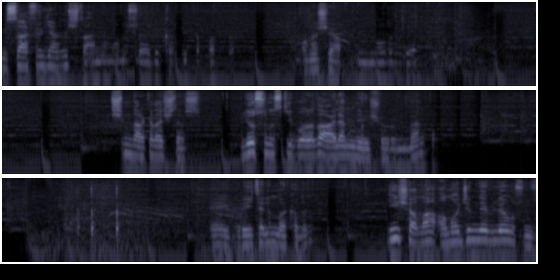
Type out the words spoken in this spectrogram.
Misafir gelmişti annem onu söyledi kapıyı kapattı. Ona şey yaptım ne olur diye. Şimdi arkadaşlar biliyorsunuz ki bu arada ailemle yaşıyorum ben. Hey burayı itelim bakalım. İnşallah amacım ne biliyor musunuz?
